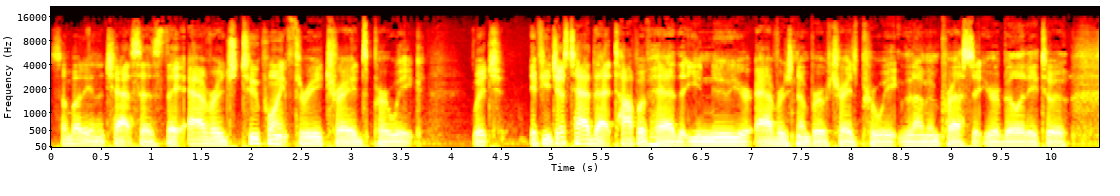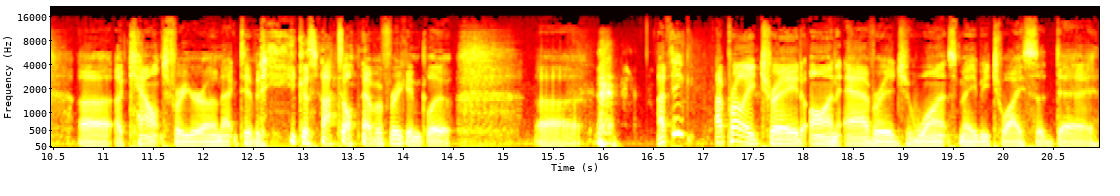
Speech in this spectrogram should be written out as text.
somebody in the chat says they average 2.3 trades per week, which, if you just had that top of head that you knew your average number of trades per week, then I'm impressed at your ability to uh, account for your own activity because I don't have a freaking clue. Uh, I think I probably trade on average once, maybe twice a day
